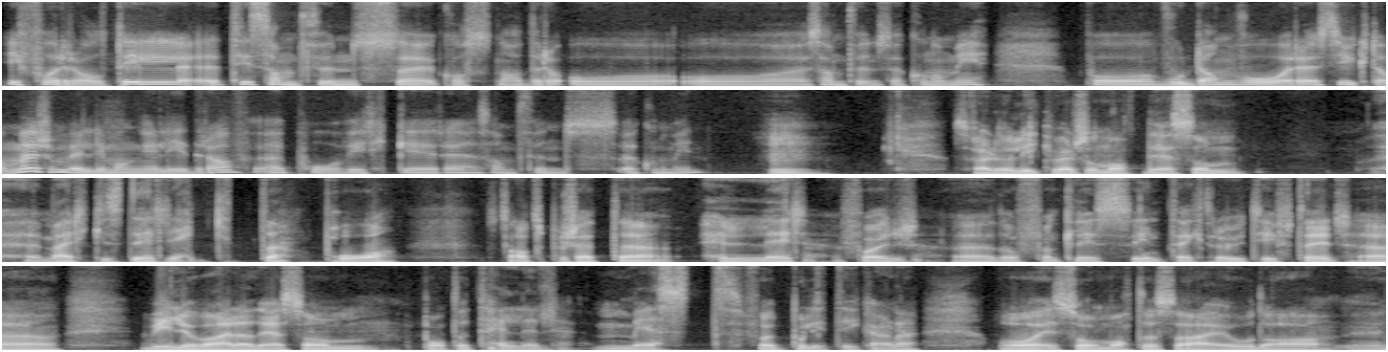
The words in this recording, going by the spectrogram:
i forhold til, til samfunnskostnader og, og samfunnsøkonomi. På hvordan våre sykdommer, som veldig mange lider av, eh, påvirker samfunnsøkonomien. samfunnsøkonomien. Så er det jo likevel sånn at det som eh, merkes direkte på statsbudsjettet eller for eh, det offentliges inntekter og utgifter, eh, vil jo være det som på en måte teller mest for politikerne. Og i så måte så er jo da eh,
